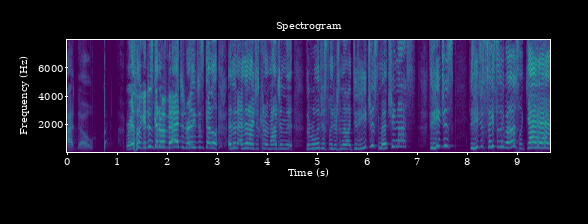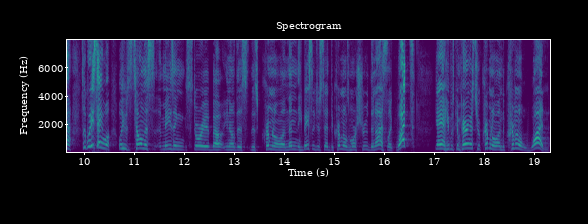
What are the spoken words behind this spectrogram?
I know. Right? Like I just kind of imagine, right? They just kind of, and then and then I just kind of imagine the, the religious leaders, and they're like, did he just mention us? Did he just did he just say something about us? Like, yeah. It's like, what did he say? Well, well, he was telling this amazing story about, you know, this, this criminal, and then he basically just said the criminal's more shrewd than us. Like, what? Yeah, yeah, he was comparing us to a criminal, and the criminal won.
